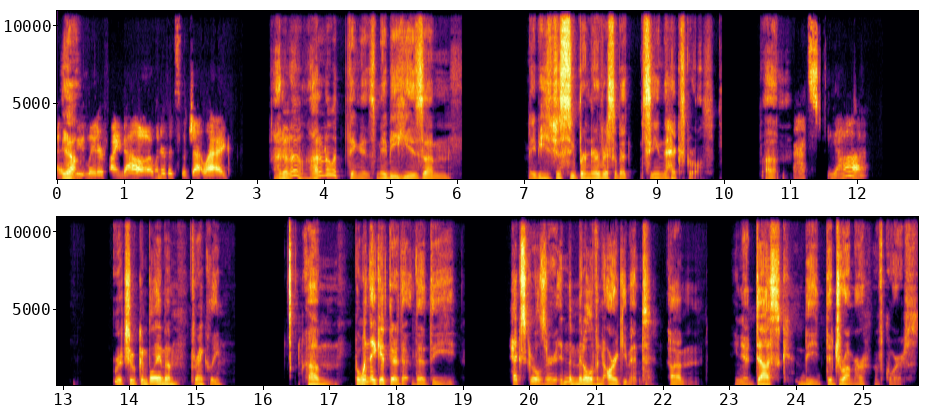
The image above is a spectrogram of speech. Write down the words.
as Yeah. we later find out. I wonder if it's the jet lag. I don't know. I don't know what the thing is. Maybe he's um maybe he's just super nervous about seeing the Hex Girls. Um That's yeah. Which who can blame him, frankly. Um, but when they get there, the the, the hex girls are in the middle of an argument. Um, you know, Dusk, the the drummer, of course.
